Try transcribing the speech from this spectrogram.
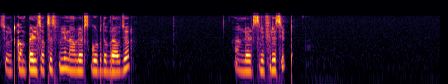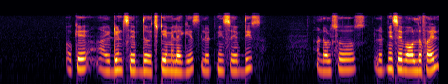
so it compiled successfully. Now let's go to the browser and let's refresh it. Okay I didn't save the HTML I guess. Let me save this and also let me save all the file.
